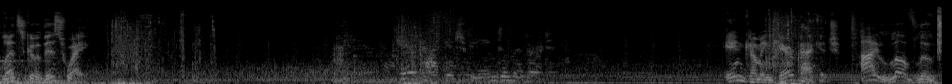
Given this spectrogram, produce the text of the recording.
Let's go this way. Care package being delivered. Incoming care package. I love loot.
